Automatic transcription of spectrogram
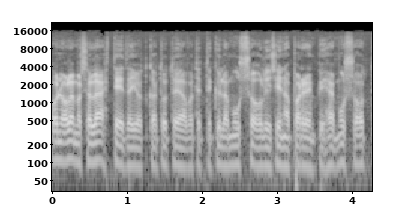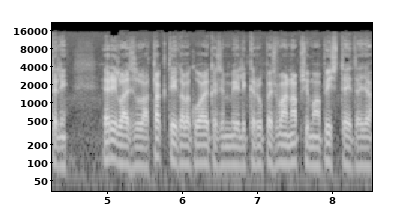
on olemassa lähteitä, jotka toteavat, että kyllä Musso oli siinä parempi. Hän Musso otteli erilaisella taktiikalla kuin aikaisemmin, eli rupesi vain napsimaan pisteitä ja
